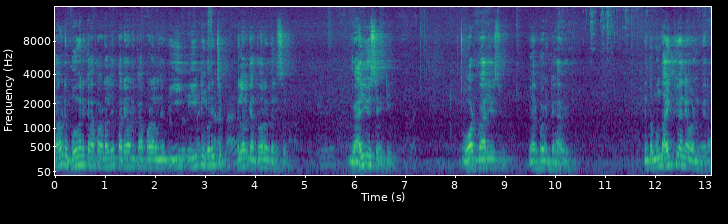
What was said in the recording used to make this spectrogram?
కాబట్టి భూమిని కాపాడాలి పర్యావరణం కాపాడాలని చెప్పి ఈ వీటి గురించి పిల్లలకి ఎంతవరకు తెలుసు? వాల్యూస్ ఏంటి? What values we are going to have it ఇంతకుముందు ఐక్యూ అనేవాళ్ళు మీరు?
